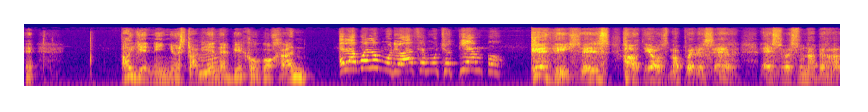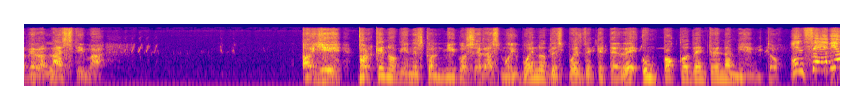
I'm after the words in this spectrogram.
Oye, niño, ¿está bien el viejo Gohan? Hace mucho tiempo. ¿Qué dices? Oh, Dios, no puede ser. Eso es una verdadera lástima. Oye, ¿por qué no vienes conmigo? Serás muy bueno después de que te dé un poco de entrenamiento. ¿En serio?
